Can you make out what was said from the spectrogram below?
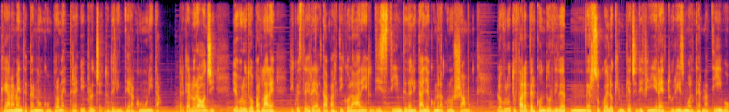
chiaramente per non compromettere il progetto dell'intera comunità perché allora oggi vi ho voluto parlare di queste realtà particolari, distinte dall'Italia come la conosciamo. L'ho voluto fare per condurvi ver- mm, verso quello che mi piace definire turismo alternativo,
